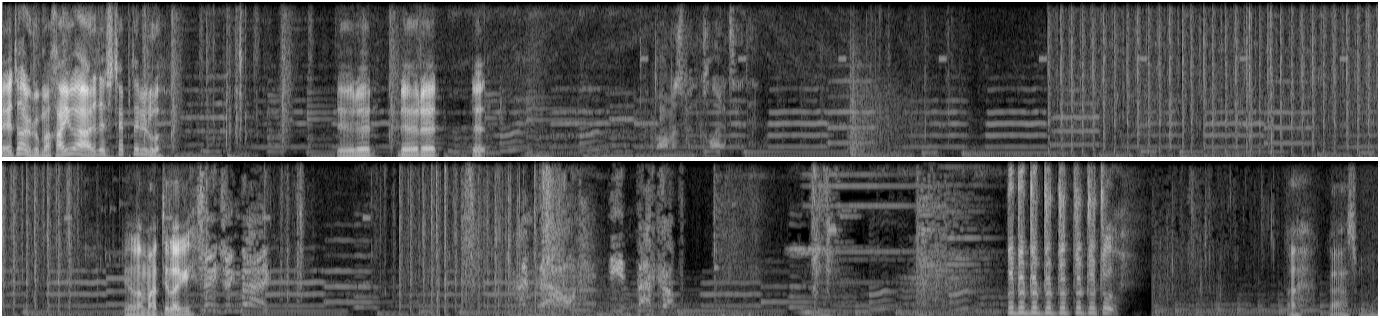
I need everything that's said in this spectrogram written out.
Eh itu ada rumah kayu ada step tadi loh. Dudut, dudut, dudut. Bomb has been planted. Dia nggak mati lagi. Changing mag. I'm down. Need backup. Tuh, tuh, tuh, tuh, tuh, tuh, tuh, tuh. Ah, kalah semua.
